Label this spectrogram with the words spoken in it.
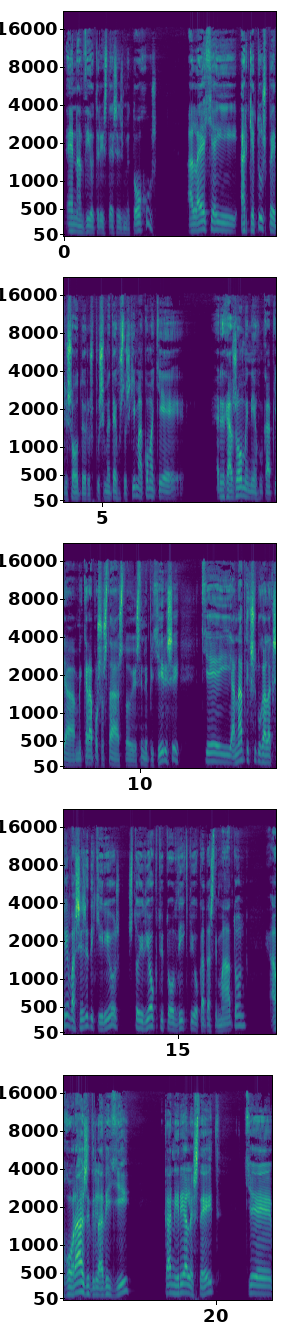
έναν, δύο, τρεις, τέσσερις μετόχους, αλλά έχει αρκετούς περισσότερους που συμμετέχουν στο σχήμα, ακόμα και εργαζόμενοι έχουν κάποια μικρά ποσοστά στο, στην επιχείρηση και η ανάπτυξη του γαλαξία βασίζεται κυρίως στο ιδιόκτητο δίκτυο καταστημάτων, αγοράζει δηλαδή γη, κάνει real estate και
